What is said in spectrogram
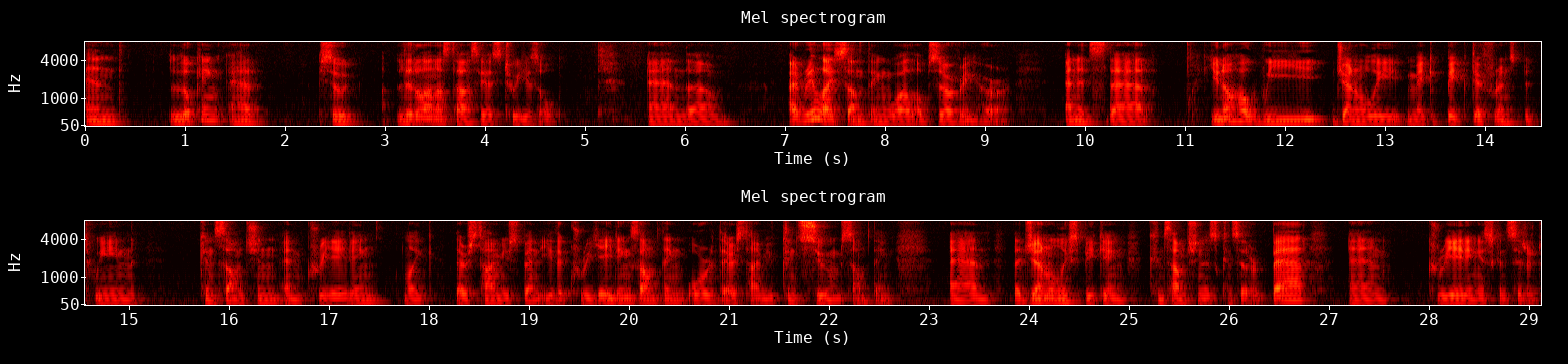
and looking at, so little Anastasia is two years old. And um, I realized something while observing her. And it's that you know how we generally make a big difference between consumption and creating? Like there's time you spend either creating something or there's time you consume something. And that generally speaking consumption is considered bad and creating is considered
